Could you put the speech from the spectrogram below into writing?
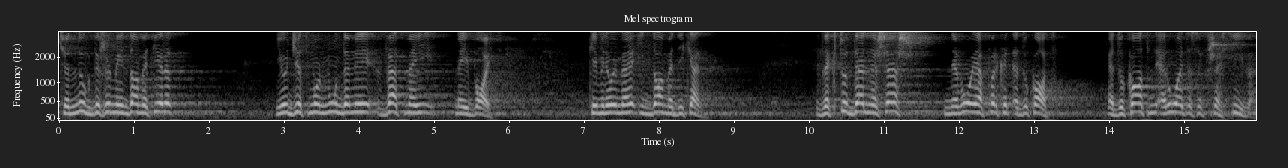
që nuk dëshirojmë me i nda me tjerët, jo gjithmonë mundemi vetë me i, me i bajtë. Kemi nevojë me i nda me dikend. Dhe këtu del në shesh nevoja për këtë edukatë, edukatën e ruajtjes së fshehtësive.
